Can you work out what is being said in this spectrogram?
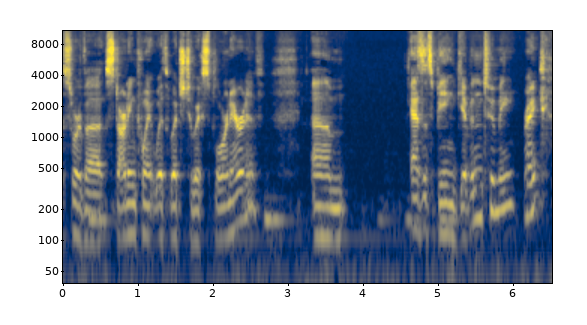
sort of a starting point with which to explore narrative. Um, as it's being given to me, right?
